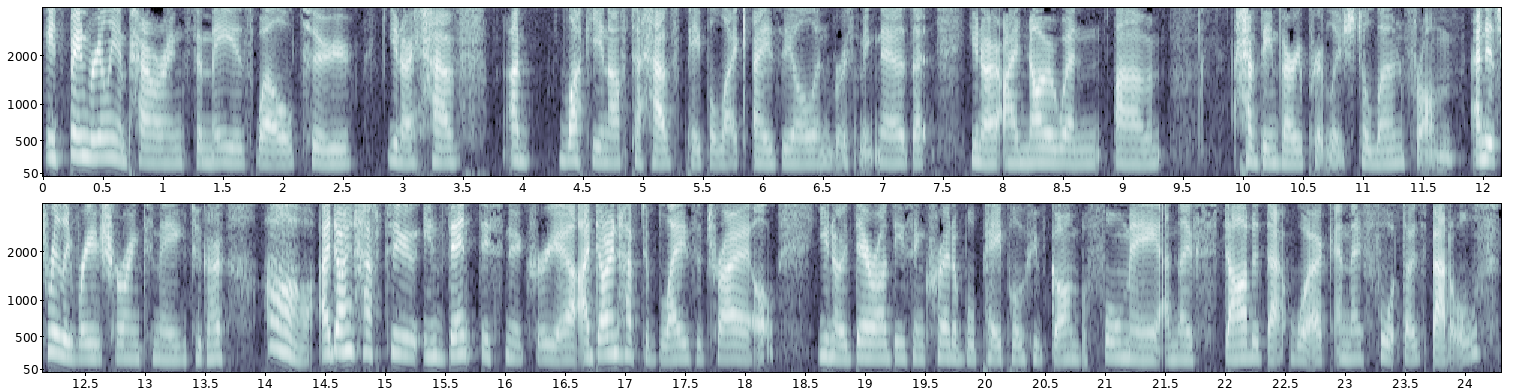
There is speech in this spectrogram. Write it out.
it's been really empowering for me as well to, you know, have I'm lucky enough to have people like Aziel and Ruth McNair that, you know, I know and um, have been very privileged to learn from. And it's really reassuring to me to go, oh, I don't have to invent this new career. I don't have to blaze a trail. You know, there are these incredible people who've gone before me and they've started that work and they've fought those battles.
